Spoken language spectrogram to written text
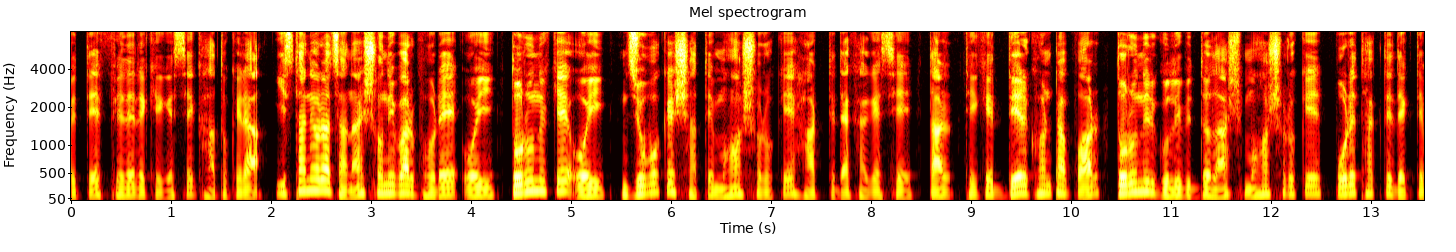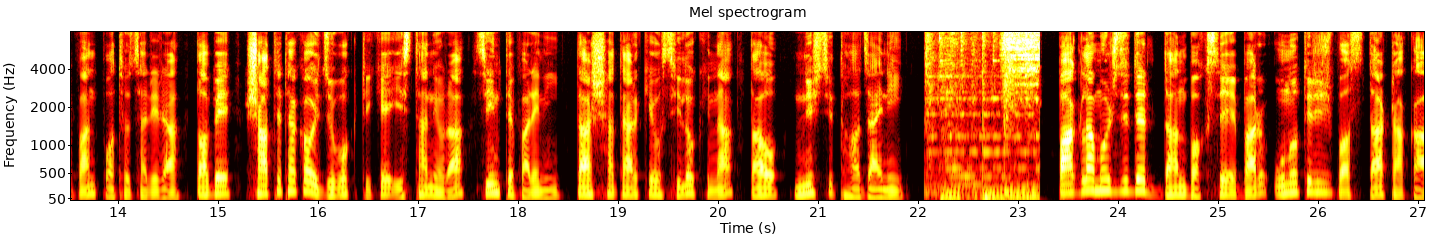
এক্সপ্রেসওয়েতে ফেলে রেখে গেছে ঘাতকেরা। স্থানীয়রা জানায়, শনিবার ভোরে ওই তরুণীকে ওই যুবকের সাথে মহাসড়কে হাঁটতে দেখা গেছে। তার থেকে দেড় ঘণ্টা পর তরুণীর গুলিবিদ্ধ লাশ মহাসড়কে পড়ে থাকতে দেখতে পান পথচারীরা। তবে সাথে থাকা ওই যুবকটিকে স্থানীয়রা চিনতে পারেনি। তার সাথে আর কেউ ছিল কিনা তাও নিশ্চিত হওয়া যায়নি। পাগলা মসজিদের দান বক্সে এবার উনত্রিশ বস্তা টাকা।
